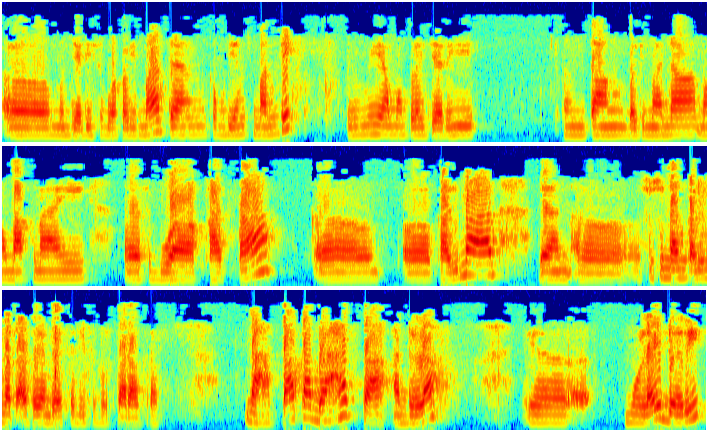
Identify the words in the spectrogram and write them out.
eh, menjadi sebuah kalimat dan kemudian semantik ilmu yang mempelajari tentang bagaimana memaknai eh, sebuah kata, eh, eh, kalimat dan eh, susunan kalimat atau yang biasa disebut paragraf. Nah, tata bahasa adalah eh, mulai dari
